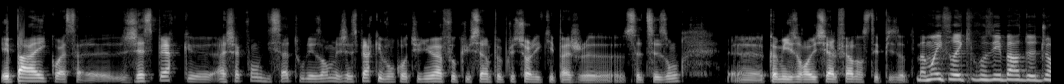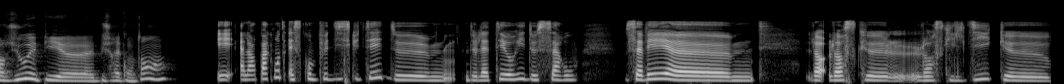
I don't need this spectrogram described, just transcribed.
et, pareil quoi j'espère que à chaque fois on dit ça tous les ans mais j'espère qu'ils vont continuer à focuser un peu plus sur l'équipage euh, cette saison euh, comme ils ont réussi à le faire dans cet épisode. Bah moi, il faudrait qu'on se débarque de Giorgio et puis, euh, puis je serais content. Hein. Et alors, par contre, est-ce qu'on peut discuter de, de, la théorie de Saru? Vous savez, euh, lorsque lorsqu'il dit que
